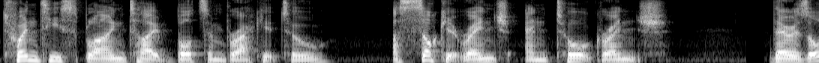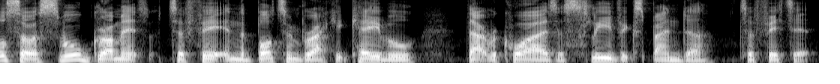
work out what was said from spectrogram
20 spline type bottom bracket tool, a socket wrench and torque wrench. There is also a small grommet to fit in the bottom bracket cable that requires a sleeve expander to fit it.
